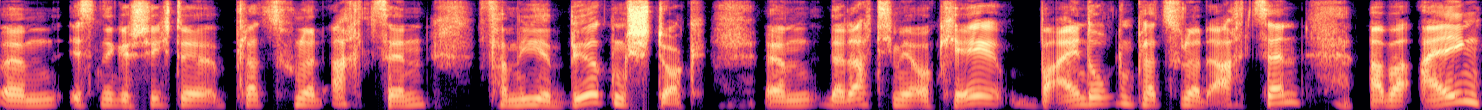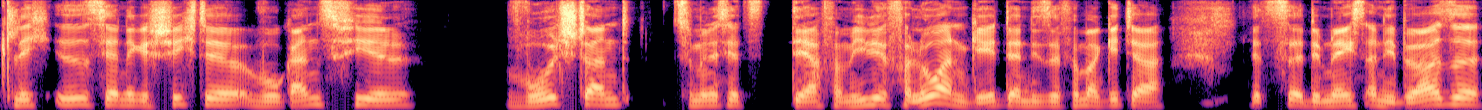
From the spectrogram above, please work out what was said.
ähm, ist eine Geschichte Platz 118, Familie Birkenstock. Ähm, da dachte ich mir, okay, beeindruckend Platz 118, aber eigentlich ist es ja eine Geschichte, wo ganz viel Wohlstand zumindest jetzt der Familie verloren geht, denn diese Firma geht ja jetzt äh, demnächst an die Börse,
